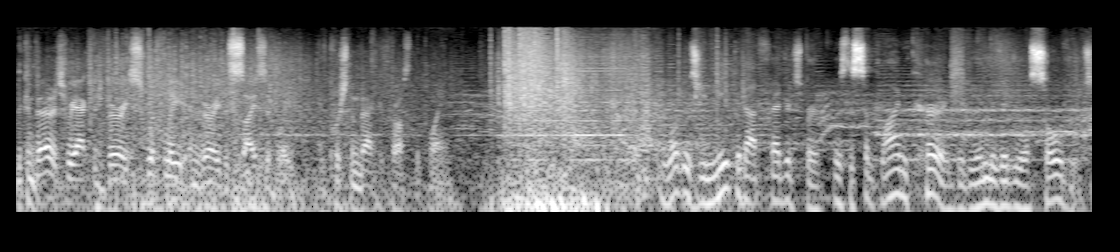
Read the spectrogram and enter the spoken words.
The Confederates reacted very swiftly and very decisively and pushed them back across the plain. What was unique about Fredericksburg was the sublime courage of the individual soldiers.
